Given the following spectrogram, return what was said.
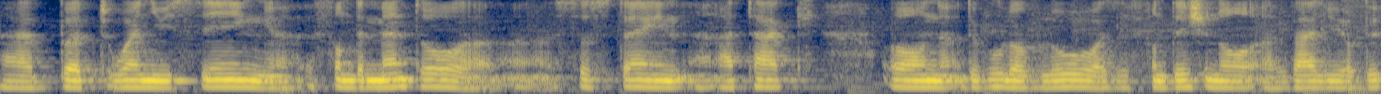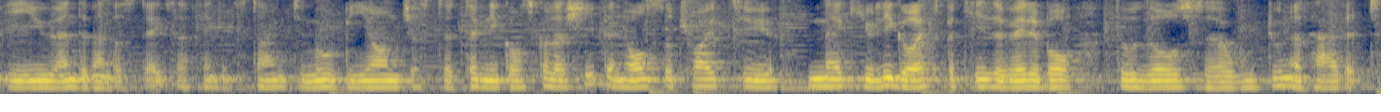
Uh, but when you're seeing a fundamental, uh, uh, sustained uh, attack on the rule of law as a foundational uh, value of the EU and the member states, I think it's time to move beyond just a technical scholarship and also try to make your legal expertise available to those uh, who do not have it.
